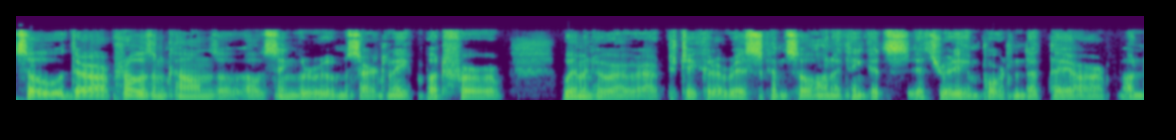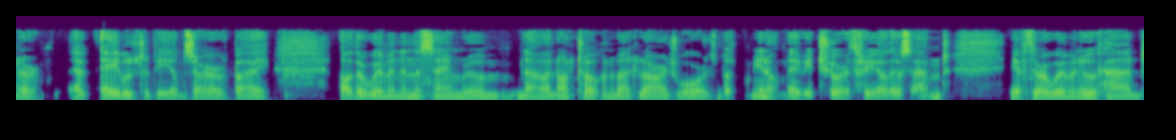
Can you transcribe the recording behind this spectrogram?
So there are pros and cons of, of single rooms, certainly, but for women who are at particular risk and so on, I think it's it's really important that they are under able to be observed by other women in the same room. Now, I'm not talking about large wards, but you know maybe two or three others. And if there are women who've had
